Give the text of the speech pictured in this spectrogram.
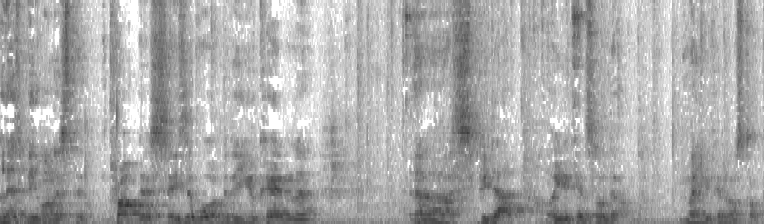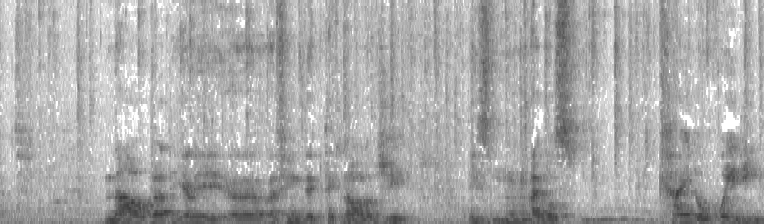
let's be honest. Progress is a word that you can uh, speed up or you can slow down, but you cannot stop it. Now, practically, uh, I think the technology is. Mm, I was kind of waiting.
